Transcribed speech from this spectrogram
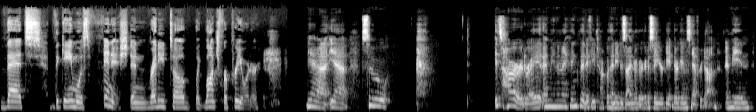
that the game was finished and ready to like launch for pre-order? Yeah, yeah. So it's hard, right? I mean, and I think that if you talk with any designer, they're going to say your game, their game's never done. I mean,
